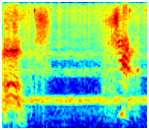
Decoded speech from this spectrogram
Ouch! Shit!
